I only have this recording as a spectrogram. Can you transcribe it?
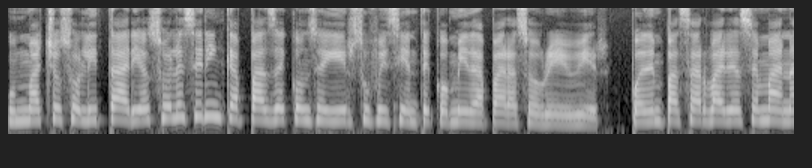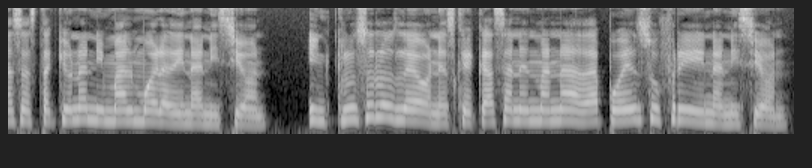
Un macho solitario suele ser incapaz de conseguir suficiente comida para sobrevivir. Pueden pasar varias semanas hasta que un animal muera de inanición. Incluso los leones que cazan en manada pueden sufrir inanición.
